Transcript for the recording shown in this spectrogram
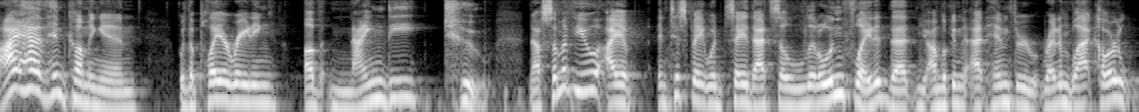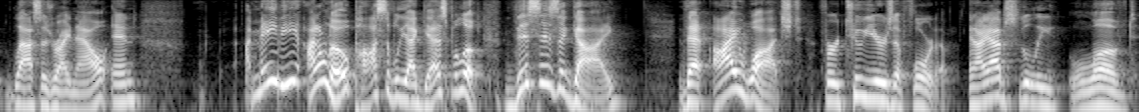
I have him coming in with a player rating of 92. Now, some of you I anticipate would say that's a little inflated, that I'm looking at him through red and black color glasses right now, and maybe, I don't know, possibly, I guess. But look, this is a guy that I watched for two years at Florida. And I absolutely loved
